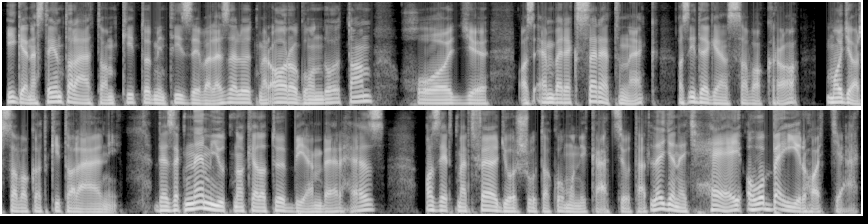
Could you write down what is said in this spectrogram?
Igen, ezt én találtam ki több mint tíz évvel ezelőtt, mert arra gondoltam, hogy az emberek szeretnek az idegen szavakra magyar szavakat kitalálni. De ezek nem jutnak el a többi emberhez, azért, mert felgyorsult a kommunikáció. Tehát legyen egy hely, ahol beírhatják.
